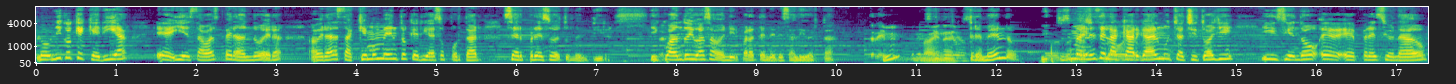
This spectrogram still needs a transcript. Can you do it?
Lo único que quería eh, y estaba esperando era a ver hasta qué momento quería soportar ser preso de tu mentira. ¿Y cuándo ibas a venir para tener esa libertad? ¿Mm? Imagínese. Tremendo. Entonces imagínense la carga del muchachito allí y siendo eh, eh, presionado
